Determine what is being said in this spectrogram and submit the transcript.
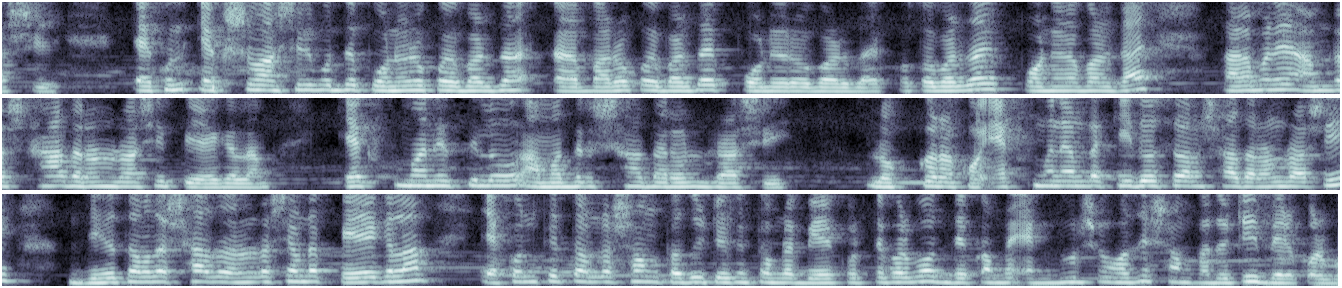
আশি। এখন একশো আশির মধ্যে পনেরো কয়বার যায় বারো কয়বার যায়, পনেরো বার যায়। কতবার যায়? পনেরো বার যায়। তার মানে আমরা সাধারণ রাশি পেয়ে গেলাম। এক্স মানে ছিল আমাদের সাধারণ রাশি। লক্ষ্য রাখো। এক্স মানে আমরা কি ধরছিলাম সাধারণ রাশি। যেহেতু আমাদের সাধারণ রাশি আমরা পেয়ে গেলাম, এখন কিন্তু আমরা সংখ্যা দুইটি কিন্তু আমরা বের করতে পারব। দেখো আমরা একদম সহজে সংখ্যা দুইটি বের করব।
